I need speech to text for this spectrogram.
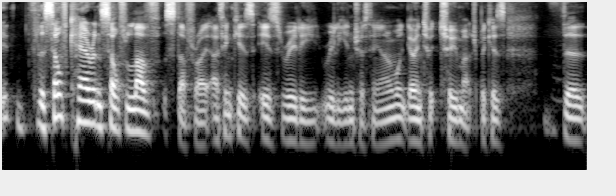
it, the self care and self love stuff, right? I think is is really really interesting, and I won't go into it too much because the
